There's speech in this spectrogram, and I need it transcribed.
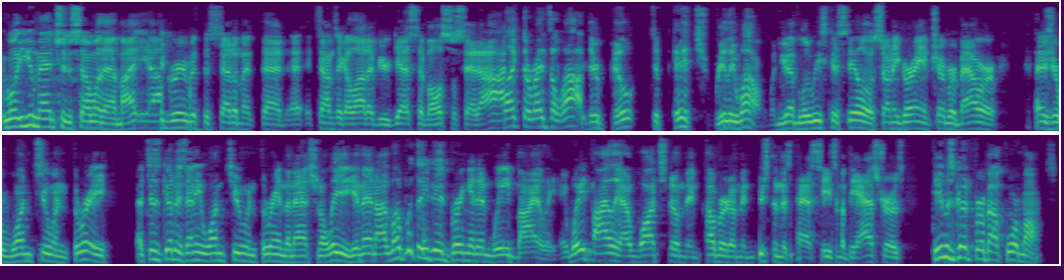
Well, you mentioned some of them. I, I, agree with the sentiment that uh, it sounds like a lot of your guests have also said. I like the Reds a lot. They're built to pitch really well. When you have Luis Castillo, Sonny Gray, and Trevor Bauer as your one, two, and three, that's as good as any one, two, and three in the National League. And then I love what they did bringing in Wade Miley. And Wade Miley, I watched him and covered him in Houston this past season with the Astros. He was good for about four months.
